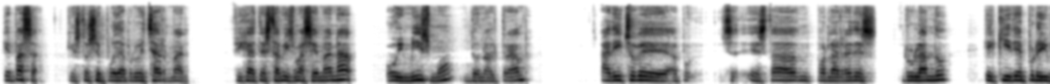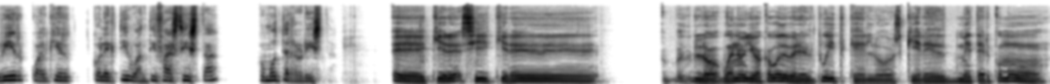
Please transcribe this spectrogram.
¿qué pasa? Que esto se puede aprovechar mal. Fíjate, esta misma semana, hoy mismo, Donald Trump ha dicho que está por las redes rulando que quiere prohibir cualquier colectivo antifascista como terrorista. Eh, quiere, sí, quiere bueno, yo acabo de ver el tweet que los quiere meter como.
